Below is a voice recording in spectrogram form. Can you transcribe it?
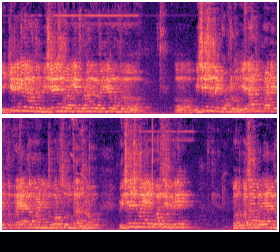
ಈ ಕಿರಿಕಲ್ಲಿ ಒಂದು ವಿಶೇಷವಾಗಿ ಫೋಟೋಗ್ರಫಿಗೆ ಒಂದು ವಿಶೇಷತೆ ಕೊಟ್ಟರು ಏನಾದ್ರೂ ಮಾಡಿ ಒಂದು ಪ್ರಯತ್ನ ಮಾಡಿ ತೋರಿಸು ಅಂತಾದ್ರು ವಿಶೇಷವಾಗಿ ತೋರಿಸಿದ್ವಿ. ಒಂದು ಹೊಸ ಪ್ರಯತ್ನ.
